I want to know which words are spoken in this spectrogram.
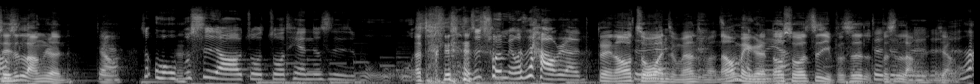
谁、哦、是狼人。对啊，我我不是哦，昨昨天就是我我我我是村民，我是好人。对，然后昨晚怎么样怎么样，然后每个人都说自己不是不是狼人这样。啊，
